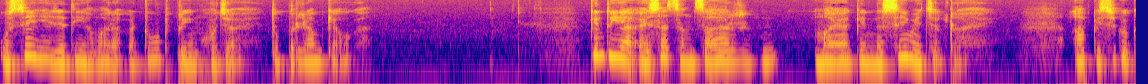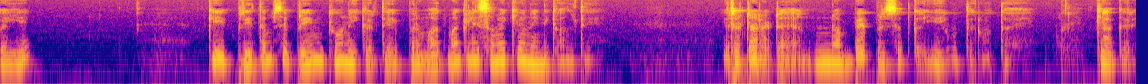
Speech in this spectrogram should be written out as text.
उससे ही यदि हमारा अटूट प्रेम हो जाए तो परिणाम क्या होगा? किंतु यह ऐसा संसार माया के नशे में चल रहा है। आप किसी को कहिए कि प्रीतम से प्रेम क्यों नहीं करते? परमात्मा के लिए समय क्यों नहीं निकालते? रटा रटाया नब्बे प्रतिशत का यही उत्तर होता है। क्या करें?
